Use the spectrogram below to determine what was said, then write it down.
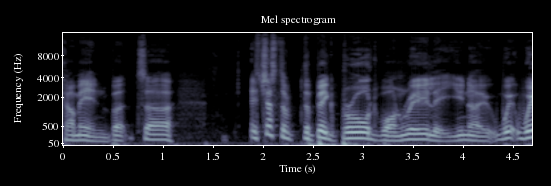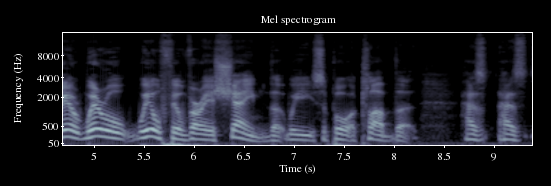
come in, but. Uh, it's just the the big broad one, really. You know, we, we're we're all we all feel very ashamed that we support a club that has has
